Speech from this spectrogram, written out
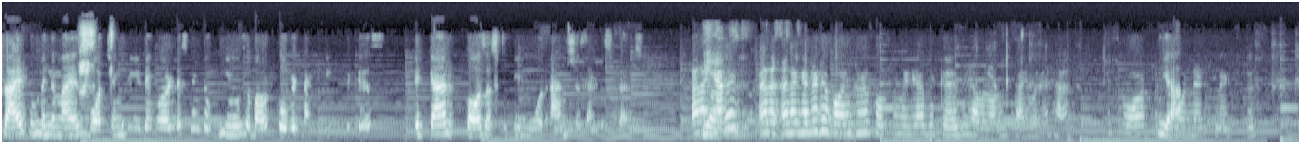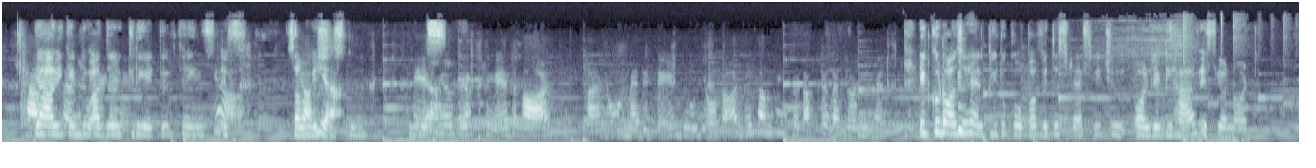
try to minimize watching, reading, or listening to news about COVID 19 because it can cause us to feel more anxious and distressed. And I Yeah. get it, and, and I get it. You're going through your social media because you have a lot of time on your hands. Just watch, just Yeah. go on Netflix, just have yeah, we can do other day. creative things Yeah. if some Yeah. wishes Yeah. to. Create Yeah. music, create art. I know, meditate, do yoga, do something productive that really helps. It could also help you to cope up with the stress which you already have if you're not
